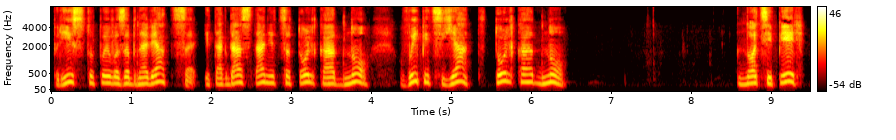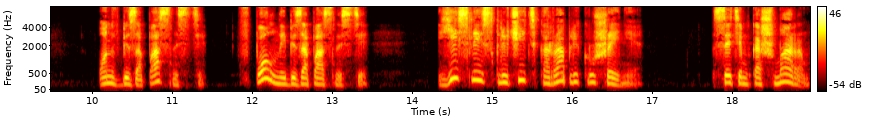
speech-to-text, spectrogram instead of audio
«Приступы возобновятся, и тогда останется только одно — выпить яд, только одно». Но теперь он в безопасности, в полной безопасности, если исключить кораблекрушение. С этим кошмаром,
